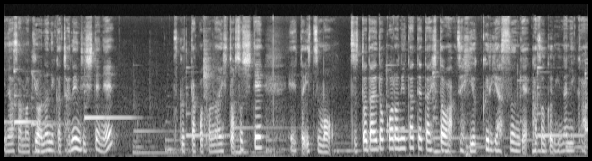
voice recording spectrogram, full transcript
皆様今日何かチャレンジしてね作ったことない人そして、えーと、いつもずっと台所に立ってた人は是非ゆっくり休んで家族に何か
